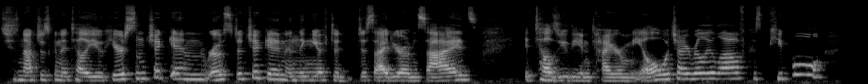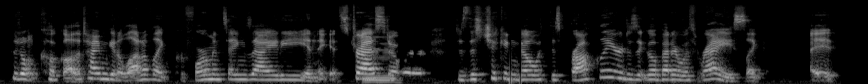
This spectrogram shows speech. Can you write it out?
she's not just going to tell you here's some chicken, roast a chicken and then you have to decide your own sides it tells you the entire meal, which I really love because people who don't cook all the time get a lot of like performance anxiety and they get stressed mm. over does this chicken go with this broccoli or does it go better with rice? Like it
